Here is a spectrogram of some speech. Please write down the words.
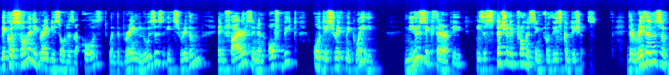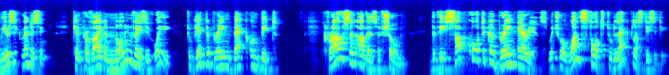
Because so many brain disorders are caused when the brain loses its rhythm and fires in an offbeat or dysrhythmic way, music therapy is especially promising for these conditions. The rhythms of music medicine can provide a non-invasive way to get the brain back on beat. Kraus and others have shown that the subcortical brain areas, which were once thought to lack plasticity,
